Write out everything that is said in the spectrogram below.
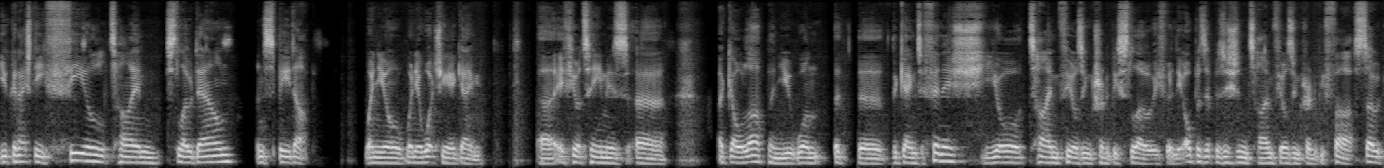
You can actually feel time slow down and speed up when you're when you're watching a game. Uh, if your team is uh, a goal up and you want the, the, the game to finish, your time feels incredibly slow. If you're in the opposite position, time feels incredibly fast. So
